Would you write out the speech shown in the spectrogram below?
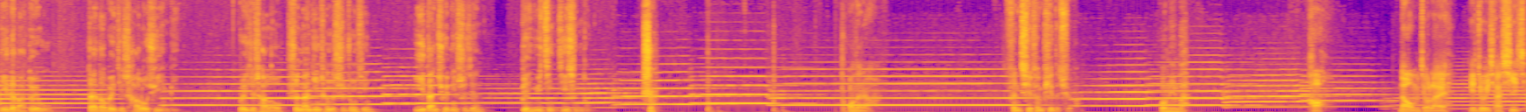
你得把队伍带到危急茶楼去隐蔽。危急茶楼是南京城的市中心，一旦确定时间，便于紧急行动。是。王队长，分期分批的去吧。我明白。好。那我们就来研究一下细节。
